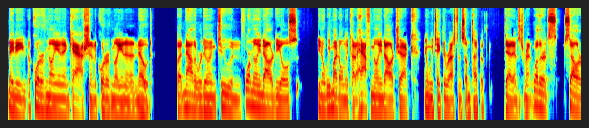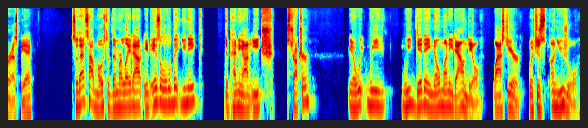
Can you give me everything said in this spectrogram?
maybe a quarter of a million in cash and a quarter of a million in a note. But now that we're doing two and four million dollar deals, you know, we might only cut a half a million dollar check and we take the rest in some type of debt instrument, whether it's seller or SBA. So that's how most of them are laid out. It is a little bit unique depending on each structure. You know, we we we did a no money down deal last year, which is unusual,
